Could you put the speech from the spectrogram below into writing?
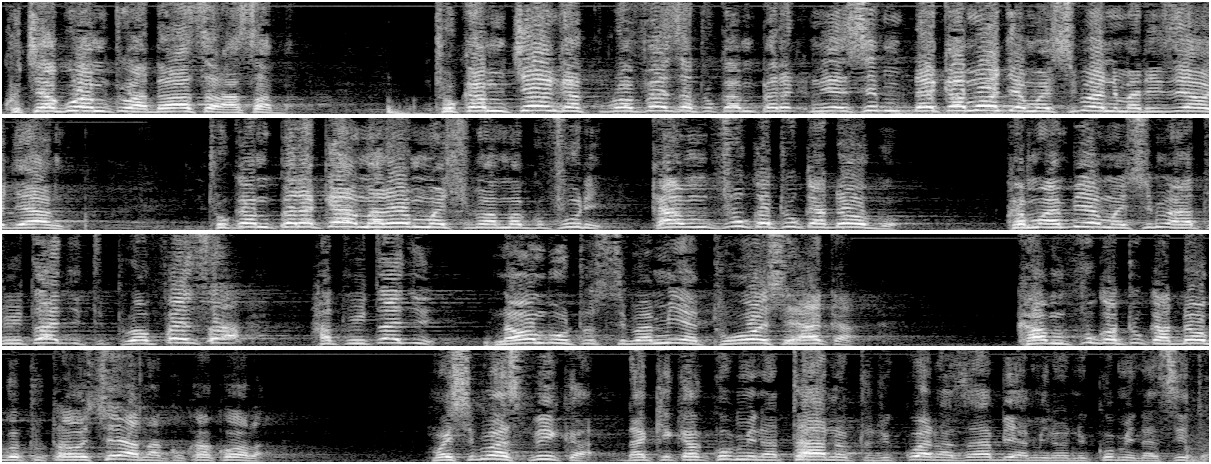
kuchagua mtu wa darasa la saba. Tukamchenga profesa, tukampeleka simu dakika moja, mheshimiwa, nimalizia hoja yangu. Tukampelekea marehemu Mheshimiwa Magufuli kamfuko tu kadogo, kamwambia mheshimiwa, hatuhitaji profesa, hatuhitaji, naomba utusimamie tuoshe haka kamfuko tu kadogo, tutaoshea na Coca-Cola. Mheshimiwa Spika, dakika kumi na tano tulikuwa na dhahabu ya milioni kumi na sita.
